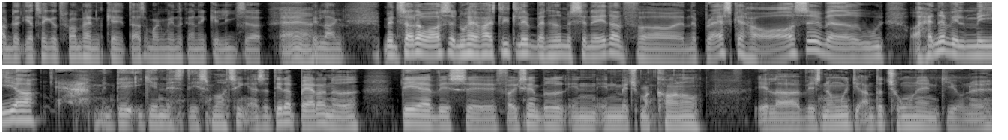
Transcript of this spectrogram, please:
øh, Jeg tænker, at Trump, han kan, der er så mange mennesker, han ikke kan lide, så Ja, ja. en lang. Men så er der også, nu har jeg faktisk lige glemt, hvad han hedder med senatoren for Nebraska, har også været ude, og han er vel mere... Men det igen, altså, det er små ting. Altså, det, der batter noget, det er, hvis øh, for eksempel en, en Mitch McConnell, eller hvis nogle af de andre toneangivende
